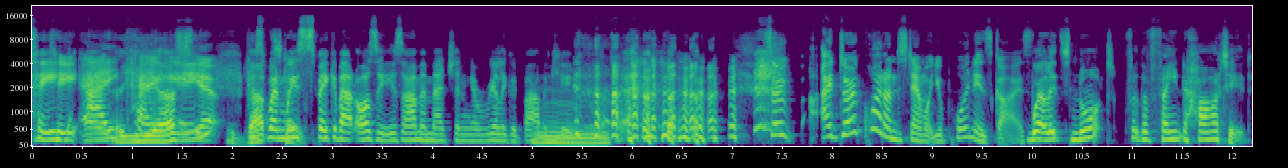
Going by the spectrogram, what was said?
T A K E. Yes, Because when we speak about Aussies, I'm imagining a really good barbecue. Mm. don't quite understand what your point is, guys. Well, it's not for the faint hearted.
